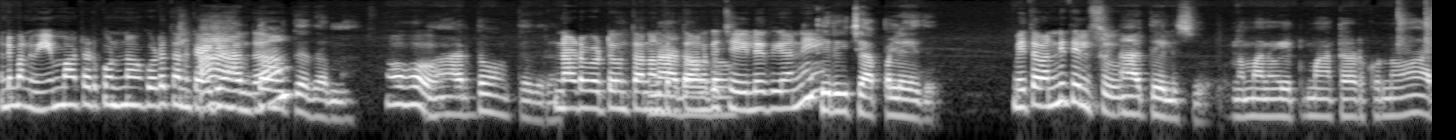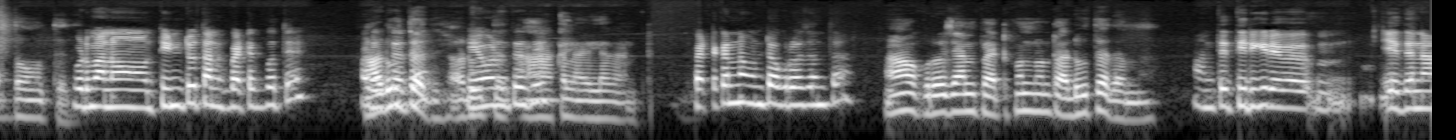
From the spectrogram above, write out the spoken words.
అంటే మనం ఏం మాట్లాడుకుంటున్నాం కూడా తనకి ఐడియా ఉందా? అర్థం అవుతుందమ్మా. ఓహో. అర్థం అవుతుంది నడవటం తనంత తానుగా చేయలేదు కానీ తిరిగి చెప్పలేదు. మిగతా అన్ని తెలుసు. తెలుసు మనం ఎటు మాట్లాడుకున్నామో అర్థం అవుతుంది. ఇప్పుడు మనం తింటూ తనకు పెట్టకపోతే అడుగుతుంది? అడుగుతుంది ఏమడుగుతుంది? ఆకలి ఇలాగంట పెట్టకన్నా ఉంటే ఒక రోజంతా? ఒక రోజు అని పెట్టకుండా ఉంటే అడుగుతుందమ్మా. అంతే తిరిగి ఏదైనా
